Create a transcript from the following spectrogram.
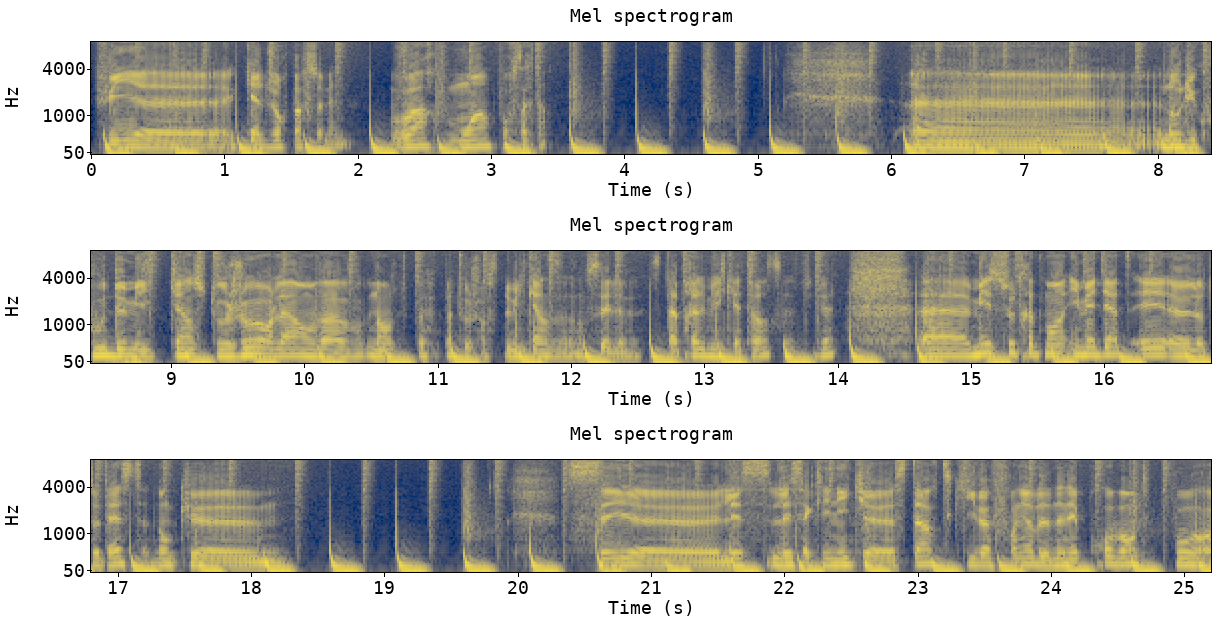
puis 4 euh, jours par semaine, voire moins pour certains. Euh, donc du coup 2015 toujours, là on va non pas, toujours, c'est 2015, c'est après 2014 euh, mise sous traitement immédiate et euh, l'autotest donc euh, c'est l'essai clinique START qui va fournir des données probantes pour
